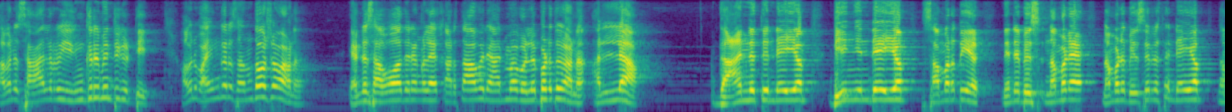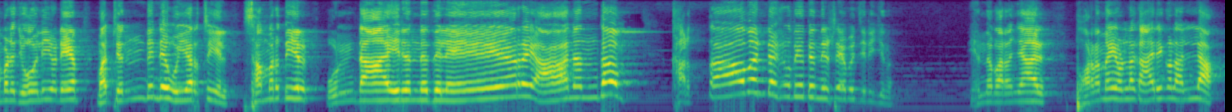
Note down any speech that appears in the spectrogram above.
അവന് സാലറി ഇൻക്രിമെന്റ് കിട്ടി. അവന് ഭയങ്കര സന്തോഷമാണ്. എന്റെ സഹോദരങ്ങളെ കർത്താവിന്റെ ആത്മ വെളിപ്പെടുത്തുകയാണ്. അല്ല ധാന്യത്തിന്റെയും ബീഞ്ഞിന്റെയും സമൃദ്ധിയിൽ നിന്റെ ബിസ് നമ്മുടെ നമ്മുടെ ബിസിനസ്സിന്റെയും നമ്മുടെ ജോലിയുടെയും മറ്റെന്തിന്റെ ഉയർച്ചയിൽ സമൃദ്ധിയിൽ ഉണ്ടായിരുന്നതിലേറെ ആനന്ദം കർത്താവന്റെ ഹൃദയത്തിൽ നിക്ഷേപിച്ചിരിക്കുന്നു. എന്ന് പറഞ്ഞാൽ പുറമേയുള്ള കാര്യങ്ങളല്ല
